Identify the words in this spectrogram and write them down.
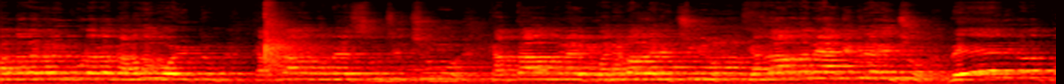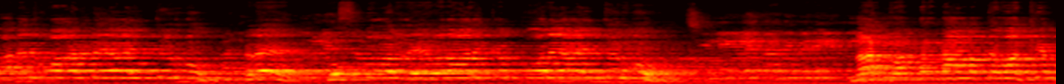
മണ്ഡലങ്ങളിൽ കൂടെ ഒക്കെ കടന്നുപോയിട്ടും കർത്താവ് നമ്മെ സൂക്ഷിച്ചു കർത്താവ് നമ്മെ പരിപാലിച്ചു കർത്താവ് നമ്മെ അനുഗ്രഹിച്ചു. തീർന്നു അല്ലേ കൊമ്പുകൾ ദേവതാരിക്കൾ പോലെ ആയി തീർന്നു എന്നാൽ. പന്ത്രണ്ടാമത്തെ വാക്യം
